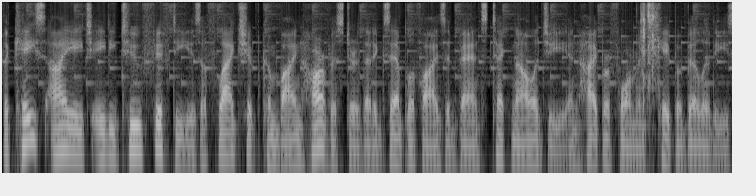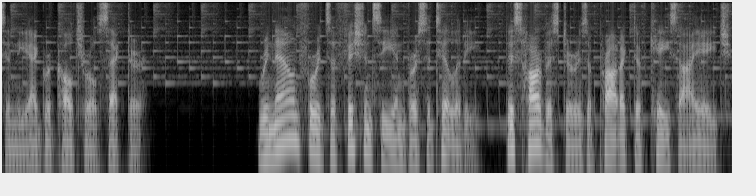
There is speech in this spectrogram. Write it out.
the Case IH8250 is a flagship combine harvester that exemplifies advanced technology and high-performance capabilities in the agricultural sector. Renowned for its efficiency and versatility, this harvester is a product of Case IH,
